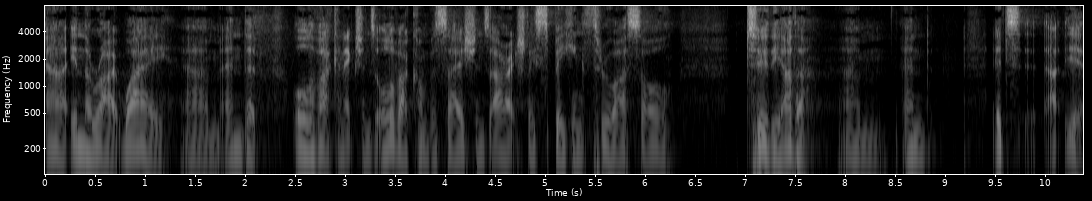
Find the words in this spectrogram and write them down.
uh, in the right way, um, and that all of our connections, all of our conversations are actually speaking through our soul to the other. Um, and it's, uh, yeah,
